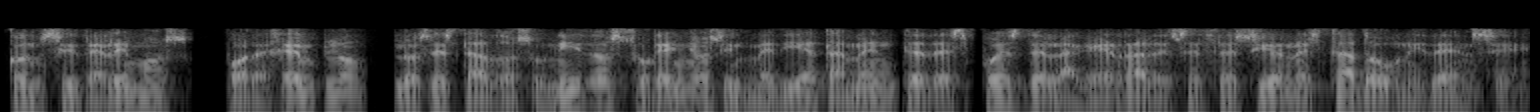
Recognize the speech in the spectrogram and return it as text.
Consideremos, por ejemplo, los Estados Unidos sureños inmediatamente después de la Guerra de Secesión estadounidense.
